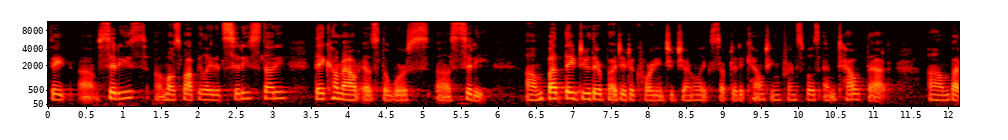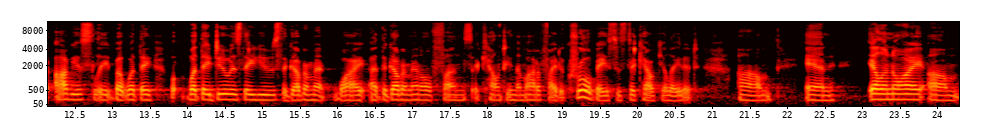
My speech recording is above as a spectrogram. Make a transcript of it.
state um, cities, uh, most populated cities study, they come out as the worst uh, city. Um, But they do their budget according to generally accepted accounting principles and tout that. Um, But obviously, but what they, what they do is they use the government, why, uh, the governmental funds accounting, the modified accrual basis to calculate it. Um, And Illinois um,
